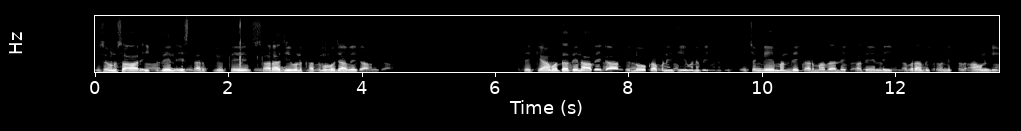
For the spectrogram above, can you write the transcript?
ਇਸ ਅਨੁਸਾਰ ਇੱਕ ਦਿਨ ਇਸ ਧਰਤੀ ਉੱਤੇ ਸਾਰਾ ਜੀਵਨ ਖਤਮ ਹੋ ਜਾਵੇਗਾ ਅਤੇ ਕਿਆਮਤ ਦਾ ਦਿਨ ਆਵੇਗਾ ਤੇ ਲੋਕ ਆਪਣੇ ਜੀਵਨ ਵਿੱਚ ਕੀਤੇ ਚੰਗੇ ਮੰਦੇ ਕਰਮਾਂ ਦਾ ਲੇਖਾ ਦੇਣ ਲਈ ਕਬਰਾਂ ਵਿੱਚੋਂ ਨਿਕਲ ਆਉਣਗੇ।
